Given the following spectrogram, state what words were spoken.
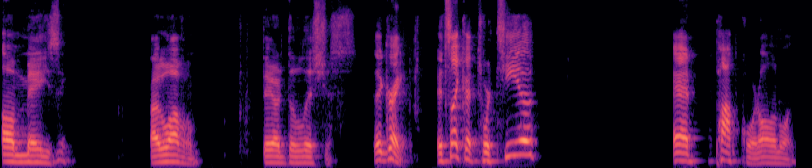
amazing. I love them. They are delicious. They're great. It's like a tortilla and popcorn all in one.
